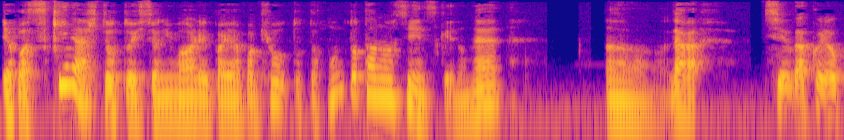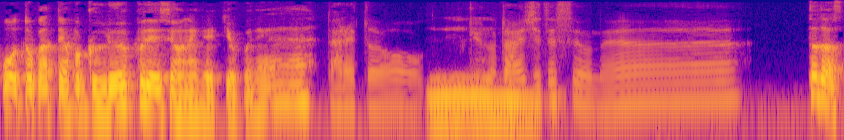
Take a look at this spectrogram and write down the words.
やっぱ好きな人と一緒に回れば、やっぱ京都って本当楽しいんですけどね。うん。だから、修学旅行とかってやっぱグループですよね、結局ね。誰とうっていうのん大事ですよね。はただ、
